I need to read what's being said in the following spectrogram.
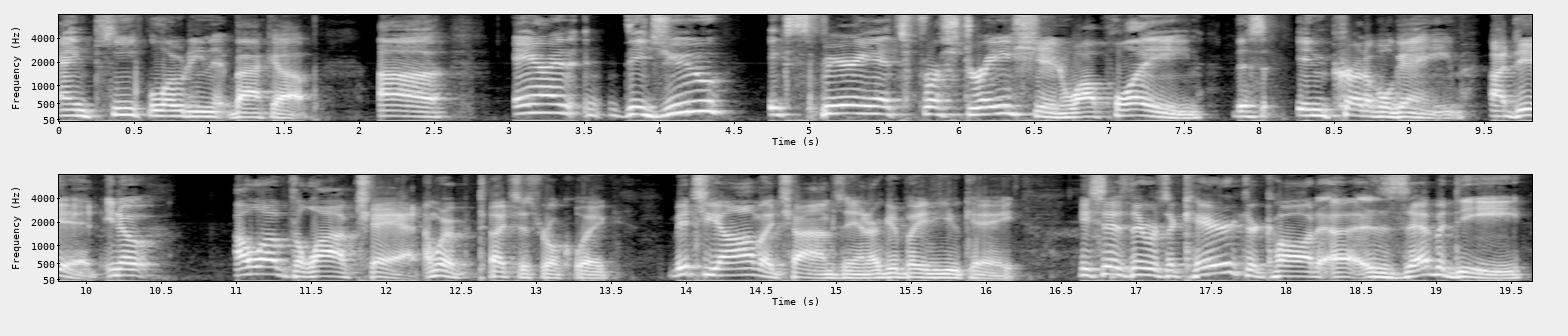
and keep loading it back up. Uh, Aaron, did you experience frustration while playing this incredible game? I did. You know, I love the live chat. I'm going to touch this real quick. Michiyama chimes in, our good buddy in the UK. He says there was a character called uh, Zebedee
